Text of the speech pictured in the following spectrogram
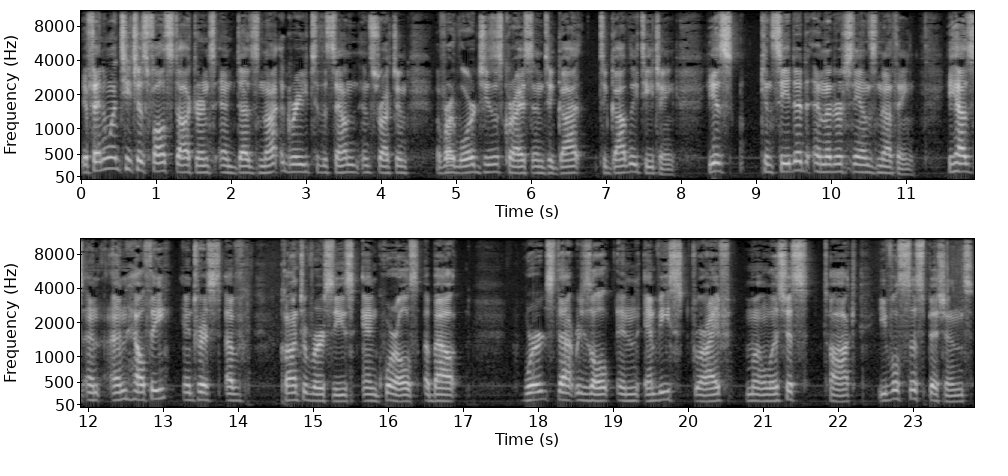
If anyone teaches false doctrines and does not agree to the sound instruction of our Lord Jesus Christ and to God to godly teaching, he is conceited and understands nothing. He has an unhealthy interest of controversies and quarrels about words that result in envy, strife, malicious talk, evil suspicions,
